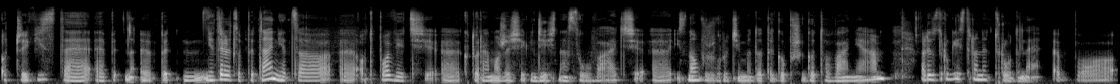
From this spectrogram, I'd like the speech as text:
oczywiste, e, e, nie tyle co pytanie, co odpowiedź, która może się gdzieś nasuwać i znowu wrócimy do tego przygotowania, ale z drugiej strony trudne, bo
